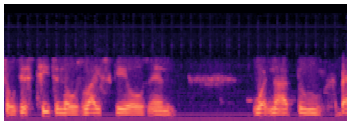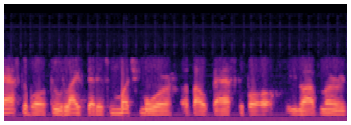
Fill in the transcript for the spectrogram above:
so just teaching those life skills and whatnot through basketball, through life, that is much more about basketball. You know, I've learned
